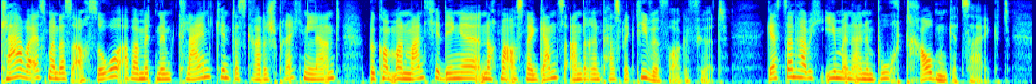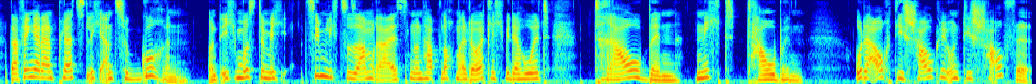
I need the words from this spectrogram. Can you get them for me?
Klar weiß man das auch so, aber mit einem Kleinkind, das gerade sprechen lernt, bekommt man manche Dinge nochmal aus einer ganz anderen Perspektive vorgeführt. Gestern habe ich ihm in einem Buch Trauben gezeigt. Da fing er dann plötzlich an zu gurren. Und ich musste mich ziemlich zusammenreißen und habe nochmal deutlich wiederholt, Trauben, nicht Tauben. Oder auch die Schaukel und die Schaufel.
